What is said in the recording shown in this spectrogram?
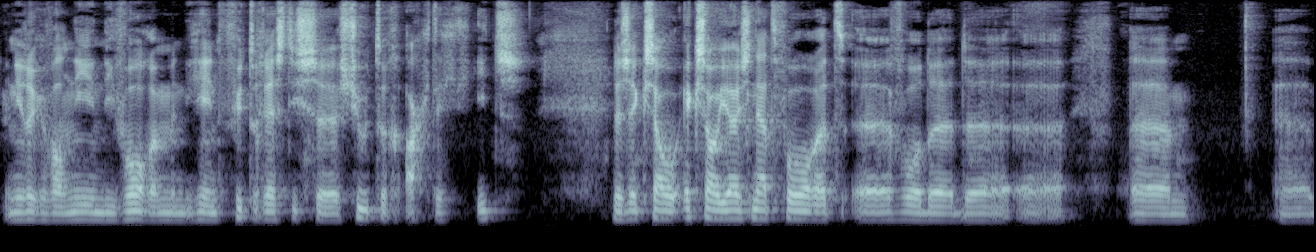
In ieder geval niet in die vorm. en Geen futuristische shooter-achtig iets. Dus ik zou, ik zou juist net voor, het, voor de. de eh, ehm, ehm,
